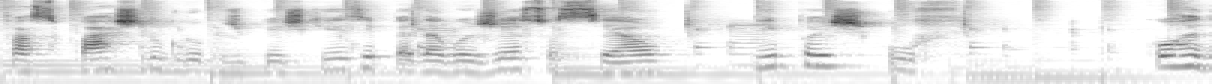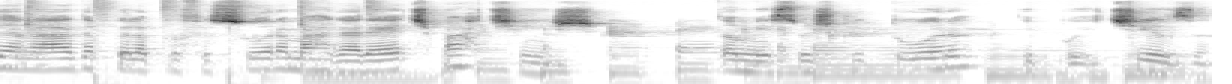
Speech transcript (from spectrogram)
Faço parte do grupo de pesquisa e pedagogia social IPAS UF, coordenada pela professora Margarete Martins. Também sou escritora e poetisa.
